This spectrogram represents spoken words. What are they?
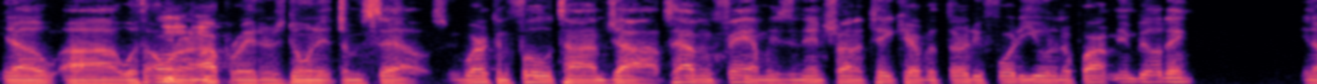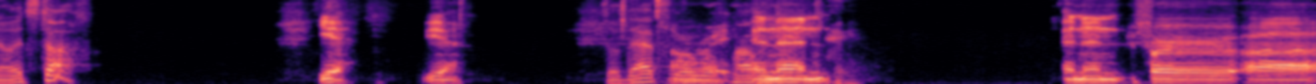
You know, uh, with owner mm-hmm. operators doing it themselves, working full time jobs, having families, and then trying to take care of a 30, 40 unit apartment building. You know, it's tough. Yeah, yeah. So that's where we're probably. And then, okay and then for uh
